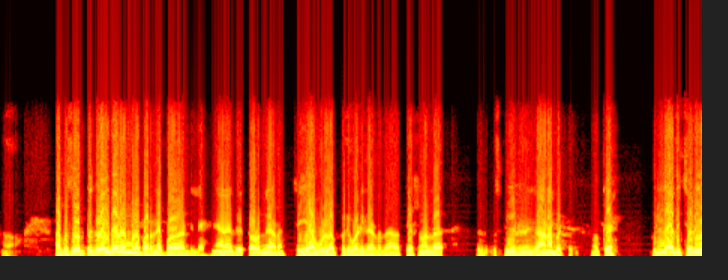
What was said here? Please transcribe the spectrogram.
ആ. അപ്പൊ സുഹൃത്തുക്കളെ ഇതാണ് നമ്മൾ പറഞ്ഞപ്പോൾ കണ്ടില്ലേ ഞാനത് തുടങ്ങുകയാണ്. ചെയ്യാനുള്ള പരിപാടിയിലാണ് ഇത് അത്യാവശ്യം നല്ല സ്പീഡിന് കാണാൻ പറ്റും. ഓക്കെ? പുല്ല് അത് ചെറിയ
